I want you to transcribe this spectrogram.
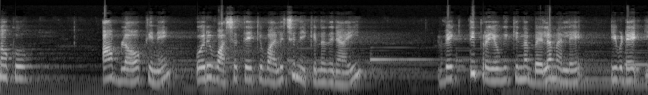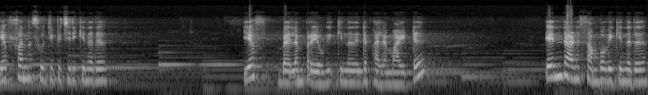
നോക്കൂ ആ ബ്ലോക്കിനെ ഒരു വശത്തേക്ക് വലിച്ചു നീക്കുന്നതിനായി വ്യക്തി പ്രയോഗിക്കുന്ന ബലമല്ലേ ഇവിടെ എഫ് എന്ന് സൂചിപ്പിച്ചിരിക്കുന്നത്? എഫ് ബലം പ്രയോഗിക്കുന്നതിന്റെ ഫലമായിട്ട് എന്താണ് സംഭവിക്കുന്നത്?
